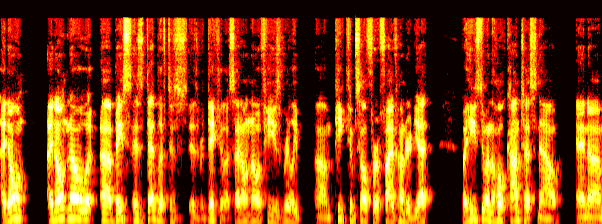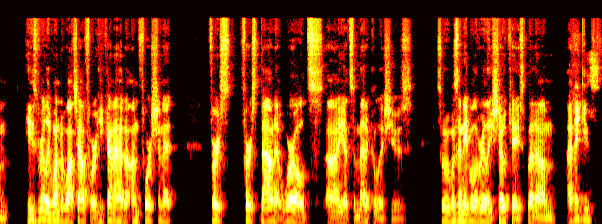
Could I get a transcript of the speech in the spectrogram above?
I don't. I don't know. Uh, base his deadlift is is ridiculous. I don't know if he's really um, peaked himself for a 500 yet, but he's doing the whole contest now, and um, he's really one to watch out for. He kind of had an unfortunate first first bout at Worlds. Uh, he had some medical issues, so he wasn't able to really showcase. But um, I think he's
